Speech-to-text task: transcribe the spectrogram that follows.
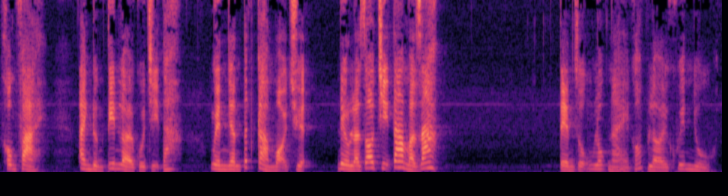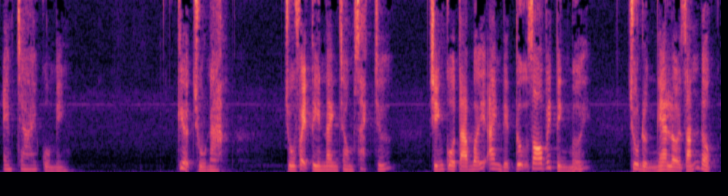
Không phải, anh đừng tin lời của chị ta. Nguyên nhân tất cả mọi chuyện đều là do chị ta mà ra. Tên Dũng lúc này góp lời khuyên nhủ em trai của mình. Kìa chú Nam, chú phải tin anh trong sạch chứ. Chính cô ta bẫy anh để tự do với tình mới. Chú đừng nghe lời rắn độc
